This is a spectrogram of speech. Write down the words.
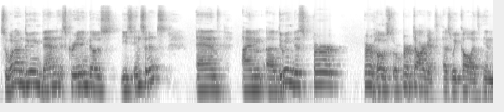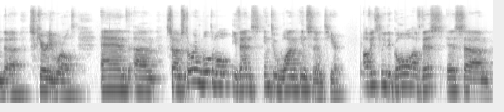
So what I'm doing then is creating those these incidents, and I'm uh, doing this per per host or per target, as we call it in the security world. And um, so I'm storing multiple events into one incident here. Obviously, the goal of this is um,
